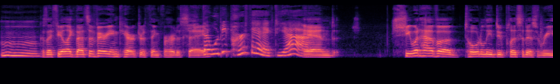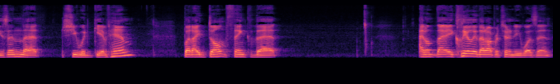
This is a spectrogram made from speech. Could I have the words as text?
Because I feel like that's a very in character thing for her to say, Mm-hmm. That would be perfect, yeah. and she would have a totally duplicitous reason that she would give him, but I don't think that. I don't. I, clearly, that opportunity wasn't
